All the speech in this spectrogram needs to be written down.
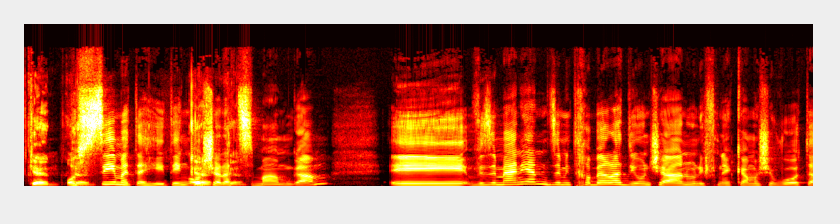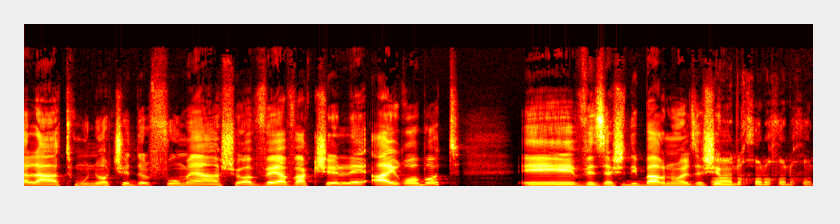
כן, כן. עושים את ההיטינג, כן, או של כן. עצמם גם. אה, וזה מעניין, זה מתחבר לדיון שהיה לנו לפני כמה שבועות על התמונות שדלפו מהשואבי אבק של אה, איי רובוט, אה, וזה שדיברנו על זה ש... אה, נכון, נכון, נכון.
